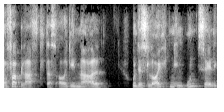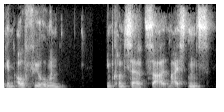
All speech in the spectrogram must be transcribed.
Da verblasst das Original und es leuchten in unzähligen Aufführungen, im Konzertsaal meistens,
